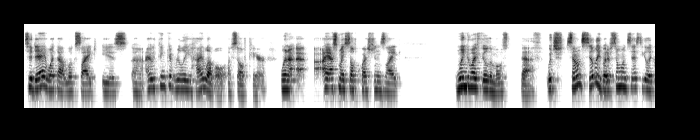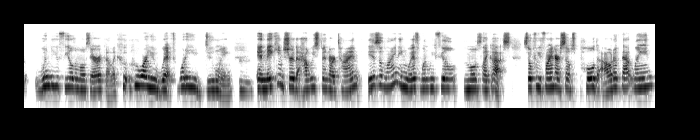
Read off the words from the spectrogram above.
today, what that looks like is uh, I would think a really high level of self care. When I, I ask myself questions like, when do I feel the most Beth, which sounds silly, but if someone says to you, like, when do you feel the most Erica? Like, who, who are you with? What are you doing? Mm. And making sure that how we spend our time is aligning with when we feel most like us. So if we find ourselves pulled out of that lane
